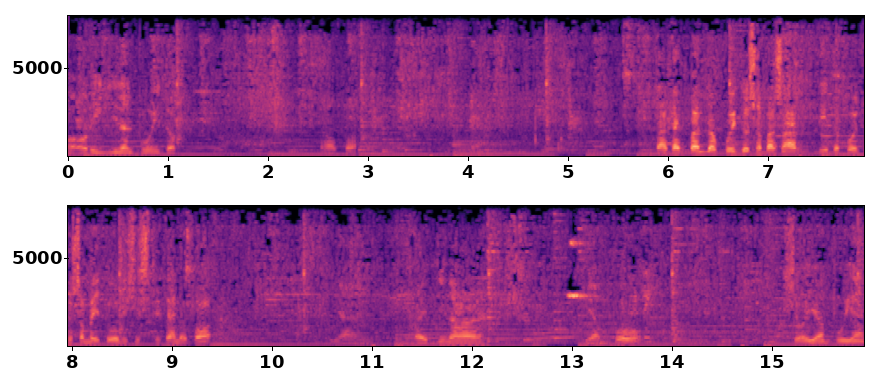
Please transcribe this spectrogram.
original po ito. Opo. Tatagpan daw po ito sa Bazaar. Dito po ito sa may tourist street. Ano po? Yan. 5 dinar. Yan po. So yan po yan.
